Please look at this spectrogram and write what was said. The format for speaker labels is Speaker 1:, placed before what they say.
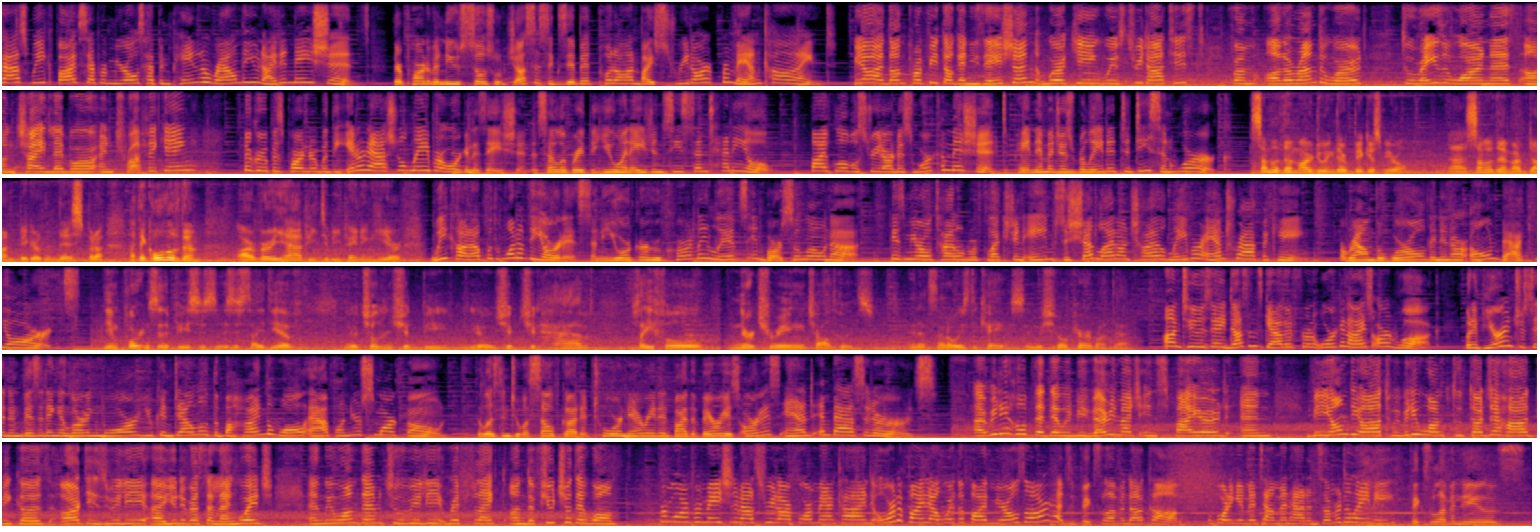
Speaker 1: past week, five separate murals have been painted around the United Nations. They're part of a new social justice exhibit put on by Street Art for Mankind.
Speaker 2: We are a nonprofit organization working with street artists from all around the world to raise awareness on child labor and trafficking.
Speaker 1: The group has partnered with the International Labor Organization to celebrate the UN agency's centennial. Five global street artists were commissioned to paint images related to decent work.
Speaker 3: Some of them are doing their biggest mural. Uh, some of them I've done bigger than this, but uh, I think all of them are very happy to be painting here.
Speaker 1: We caught up with one of the artists, a New Yorker who currently lives in Barcelona. His mural titled Reflection aims to shed light on child labor and trafficking around the world and in our own backyards.
Speaker 4: The importance of the piece is, is this idea of, you know, children should be, you know, should, should have playful, nurturing childhoods. And that's not always the case, and we should all care about that.
Speaker 1: On Tuesday, dozens gathered for an organized art walk. But if you're interested in visiting and learning more, you can download the Behind the Wall app on your smartphone to listen to a self guided tour narrated by the various artists and ambassadors.
Speaker 2: I really hope that they will be very much inspired and beyond the art, we really want to touch their heart because art is really a universal language and we want them to really reflect on the future they want.
Speaker 1: For more information about Street Art for Mankind or to find out where the five murals are, head to Pix11.com. Reporting in Midtown Manhattan, Summer Delaney, Pix11 News.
